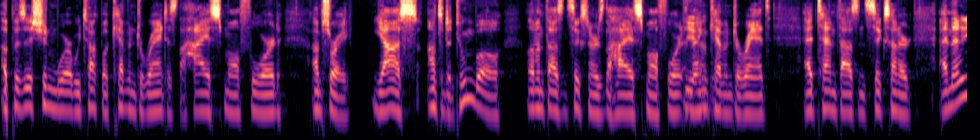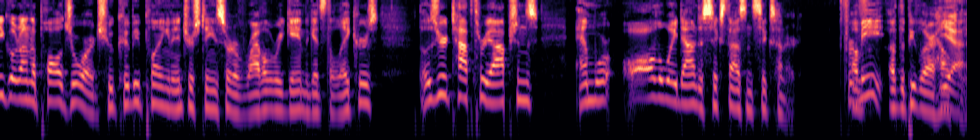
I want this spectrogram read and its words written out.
a position where we talk about Kevin Durant as the highest small forward. I'm sorry, Giannis Antetokounmpo, 11,600 is the highest small forward, and Yeah. then Kevin Durant at 10,600. And then you go down to Paul George, who could be playing an interesting sort of rivalry game against the Lakers. Those are your top three options, and we're all the way down to 6,600. For of, me- of the people that are healthy. Yeah,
